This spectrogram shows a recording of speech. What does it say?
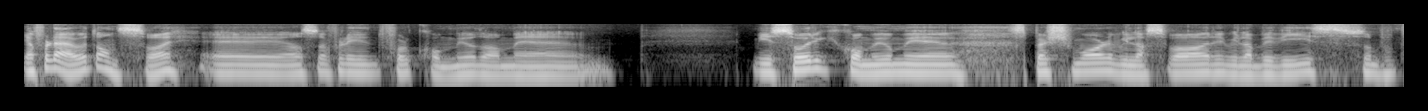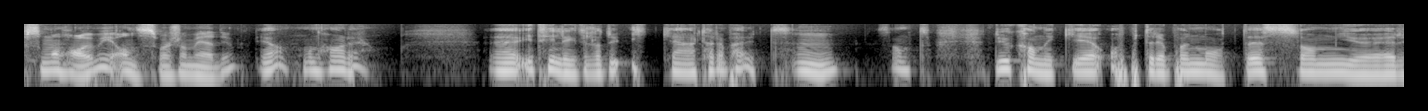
Ja, for det er jo et ansvar. Eh, altså fordi folk kommer jo da med mye sorg, kommer jo med spørsmål, vil ha svar, vil ha bevis. Så, så man har jo mye ansvar som medium. Ja, man har det. Eh, I tillegg til at du ikke er terapeut. Sant? Du kan ikke opptre på en måte som gjør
